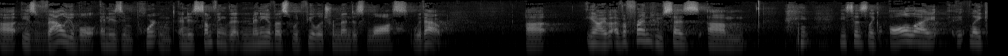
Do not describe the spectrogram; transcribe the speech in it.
uh, is valuable and is important and is something that many of us would feel a tremendous loss without. Uh, you know, I have, I have, a friend who says, um, He says, like, all I, like,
